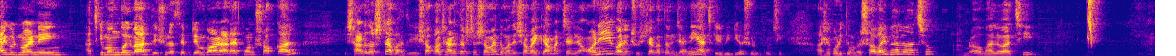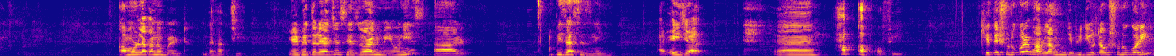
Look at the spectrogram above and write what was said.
Hi good morning আজকে মঙ্গলবার, তেসরা সেপ্টেম্বর, আর এখন সকাল সাড়ে দশটা বাজে। সকাল সাড়ে দশটার সময় তোমাদের সবাইকে আমার চ্যানেলে অনেক অনেক সুস্বাগতম জানিয়ে আজকের ভিডিও শুরু করছি। আশা করি তোমরা সবাই ভালো আছো, আমরাও ভালো আছি। কামড় লাগানো ব্রেড দেখাচ্ছি। এর ভেতরে আছে সেজওয়ান মেয়োনিস আর পিজা সিজনিং আর এই যা হাফ কাপ কফি খেতে শুরু করে ভাবলাম যে ভিডিওটাও শুরু করি।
